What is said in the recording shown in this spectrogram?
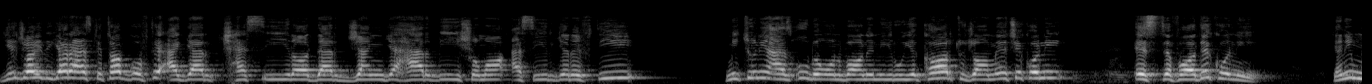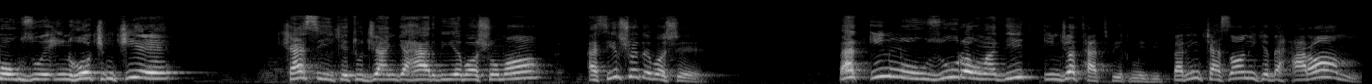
یه جای دیگر از کتاب گفته اگر کسی را در جنگ حربی شما اسیر گرفتی می‌تونی از او به عنوان نیروی کار تو جامعه چه کنی؟ استفاده کنی یعنی موضوع این حکم کیه؟ کسی که تو جنگ حربیه با شما اسیر شده باشه بعد این موضوع را اومدید اینجا تطبیق می‌دید. بر این کسانی که به حرام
